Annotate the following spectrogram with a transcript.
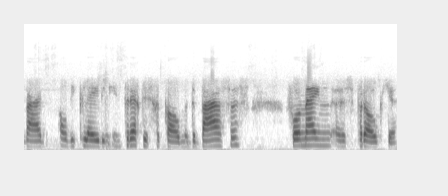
waar al die kleding in terecht is gekomen. De basis voor mijn uh, sprookje.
